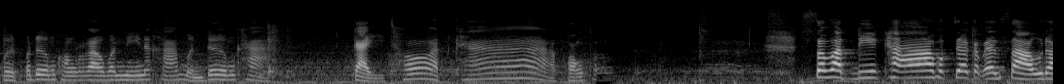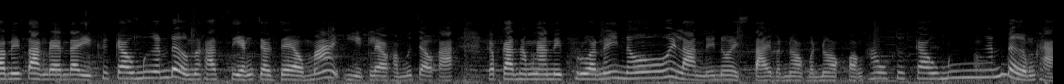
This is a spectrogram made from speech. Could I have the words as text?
เปิดประเดิมของเราวันนี้นะคะเหมือนเดิมค่ะ ไก่ทอดค่ะของทอดสวัสดีค่ะ พบเจอกับแอนสาวอุดรในต่างแดนใดอีกคือเก่าเหมือนเดิมนะคะ เสียงแจวๆมาอีกแล้วค่ะมุ้เจ้าค่ะ กับการทำงานในครัวน้อยๆร้านน้อยๆสไตล์บ้านนอกบ้านนอกของเฮาคือเก่าเหมือนเดิมค่ะ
